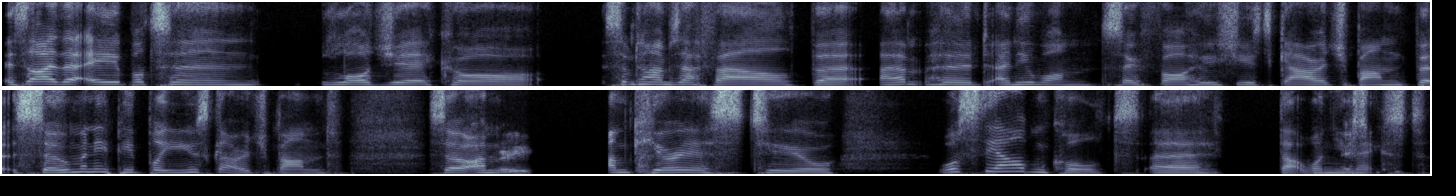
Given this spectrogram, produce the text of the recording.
it's either Ableton, Logic, or sometimes FL, but I haven't heard anyone so far who's used GarageBand. But so many people use GarageBand, so I'm Great. I'm curious to what's the album called? Uh, that one you It's- mixed.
